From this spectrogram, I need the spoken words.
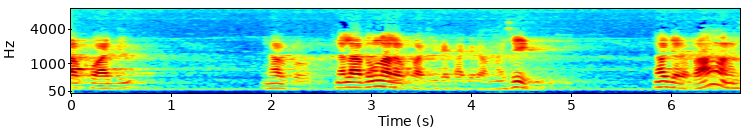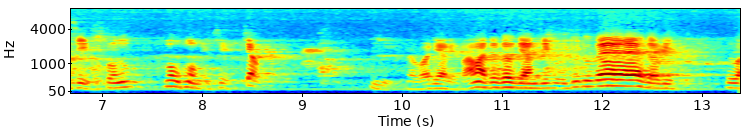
လောက်ခွာကြည့်နောက်ကို2လ3လလောက်ခွာကြည့်တဲ့အခါကျတော့မရှိဘူးနောက်ကျတော့ဘာမှမရှိဘူးကုန်လုံးမှုန့်မှုန့်နေဖြစ်ကြောက်อืมဘောတရားတွေဘာမှစိုးစိုးကြံကြည့်ဘူးအတူတူပဲဆိုပြီးသူက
